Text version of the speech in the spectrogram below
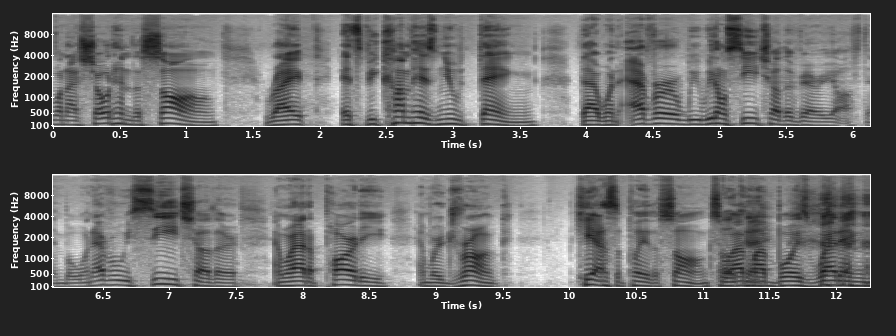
when I showed him the song, right? It's become his new thing that whenever we we don't see each other very often, but whenever we see each other and we're at a party and we're drunk, he has to play the song. So at my boy's wedding,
